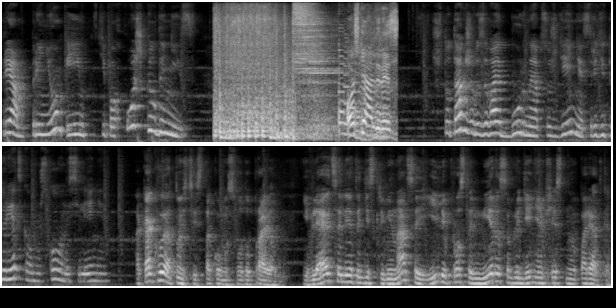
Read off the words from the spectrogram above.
прям при нем и им типа «Хош кылдениз». Hoş geldiniz. Что также вызывает бурное обсуждение среди турецкого мужского населения. А как вы относитесь к такому своду правил? Является ли это дискриминацией или просто меры соблюдения общественного порядка?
